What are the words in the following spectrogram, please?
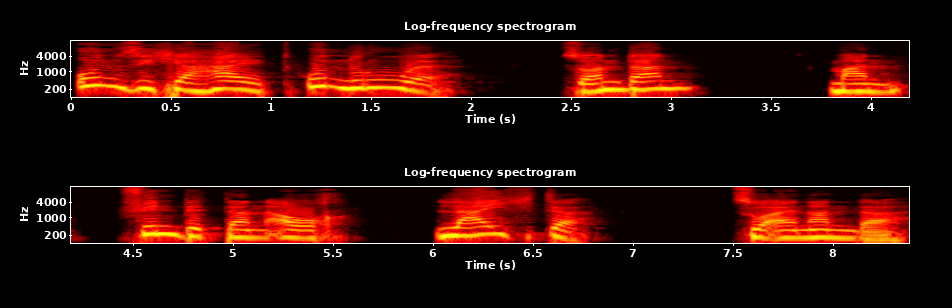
Unsicherheit, Unruhe, sondern man findet dann auch leichter zueinander,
